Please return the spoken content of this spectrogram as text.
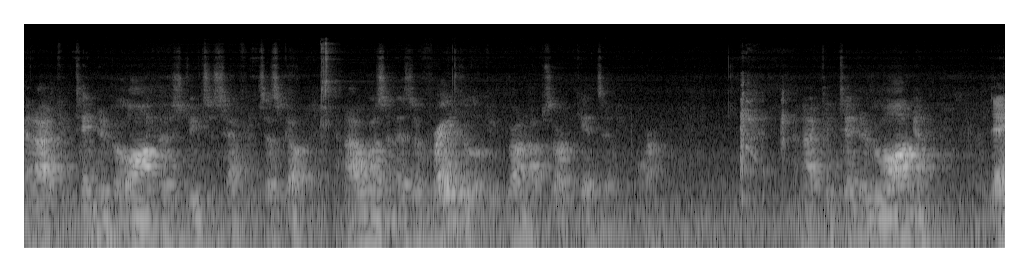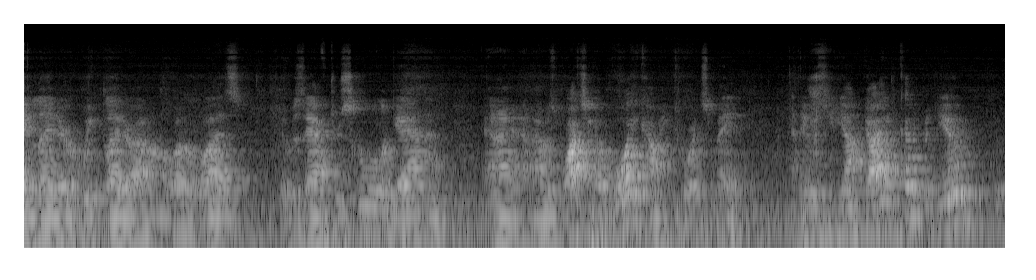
And I continued along the streets of San Francisco, and I wasn't as afraid to look at grown-ups or kids anymore. And I continued along, and a day later, a week later, I don't know what it was, it was after school again, and, and, I, and I was watching a boy coming towards me, and he was a young guy. It could have been you, the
